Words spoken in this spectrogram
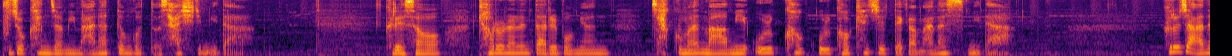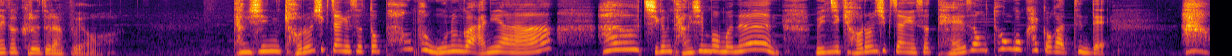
부족한 점이 많았던 것도 사실입니다. 그래서 결혼하는 딸을 보면 자꾸만 마음이 울컥울컥해질 때가 많았습니다. 그러자 아내가 그러더라고요. 당신 결혼식장에서 또 펑펑 우는 거 아니야? 아우, 지금 당신 보면은 왠지 결혼식장에서 대성 통곡할 것 같은데. 아우,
